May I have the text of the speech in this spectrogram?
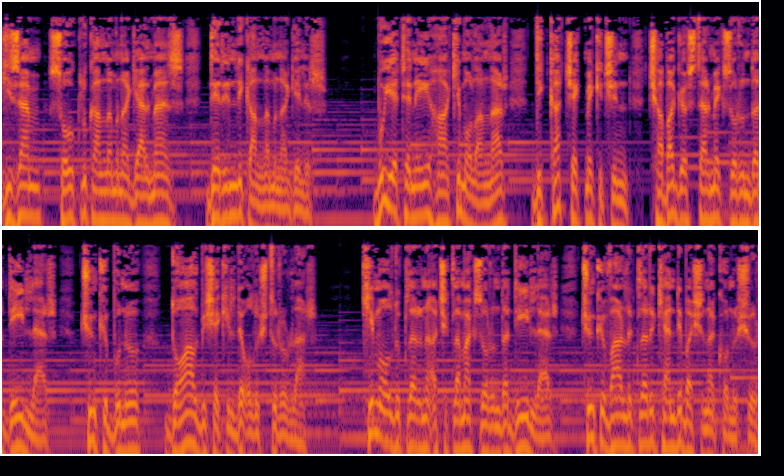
Gizem, soğukluk anlamına gelmez, derinlik anlamına gelir.'' Bu yeteneği hakim olanlar dikkat çekmek için çaba göstermek zorunda değiller. Çünkü bunu doğal bir şekilde oluştururlar. Kim olduklarını açıklamak zorunda değiller. Çünkü varlıkları kendi başına konuşur.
